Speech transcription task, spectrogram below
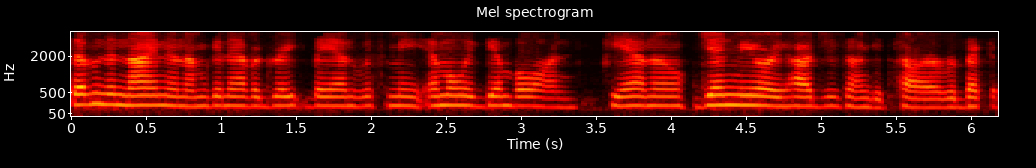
seven to nine, and I'm gonna have a great band with me: Emily Gimble on piano, Jenn Miori Hodges on guitar, Rebecca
